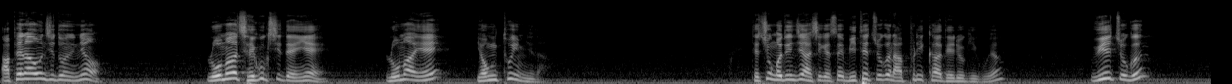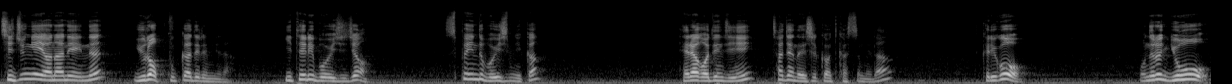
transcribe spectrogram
앞에 나온 지도는요. 로마 제국 시대의 로마의 영토입니다. 대충 어딘지 아시겠어요? 밑에 쪽은 아프리카 대륙이고요. 위에 쪽은 지중해 연안에 있는 유럽 국가들입니다. 이태리 보이시죠? 스페인도 보이십니까? 대략 어딘지 찾아내실 것 같습니다. 그리고 오늘은 요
